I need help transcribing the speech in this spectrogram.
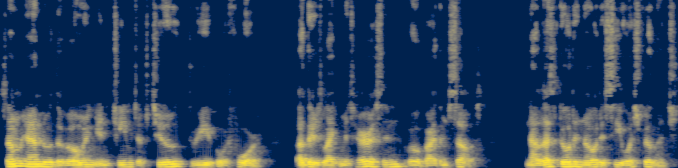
Some handle the rowing in teams of two, three, or four. Others, like Miss Harrison, row by themselves. Now let's go to Noah to see what's for lunch.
